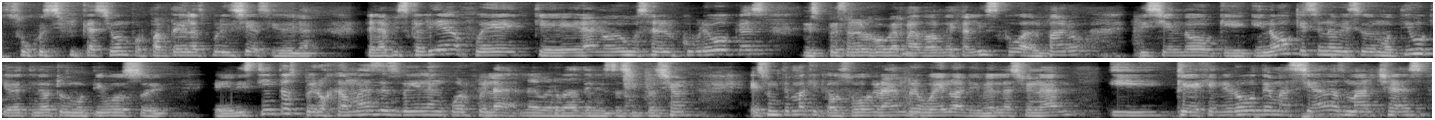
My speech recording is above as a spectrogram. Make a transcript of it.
su justificación por parte de las policías y de la, de la fiscalía fue que era no usar el cubrebocas, después el gobernador de Jalisco, Alfaro, diciendo que, que no, que ese no había sido el motivo, que había tenido otros motivos eh, eh, distintos, pero jamás desvelan cuál fue la, la, verdad en esta situación. Es un tema que causó gran revuelo a nivel nacional y que generó demasiadas marchas,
